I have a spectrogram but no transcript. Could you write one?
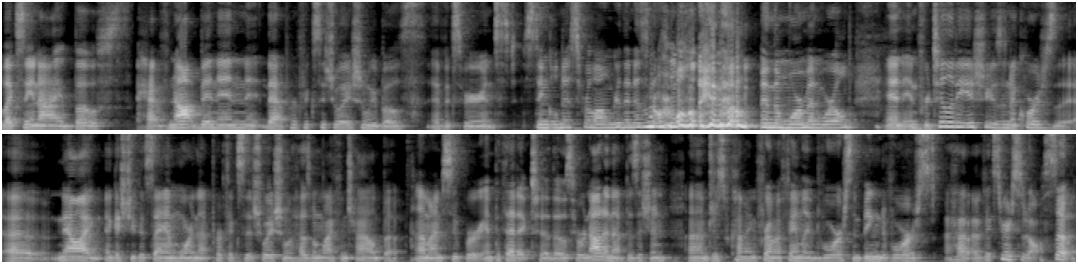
Lexi and I both have not been in that perfect situation. We both have experienced singleness for longer than is normal in the, in the Mormon world and infertility issues. And of course, uh, now I, I, guess you could say I'm more in that perfect situation with husband, wife, and child, but um, I'm super empathetic to those who are not in that position. Um, just coming from a family of divorce and being divorced, I've experienced it all. So,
